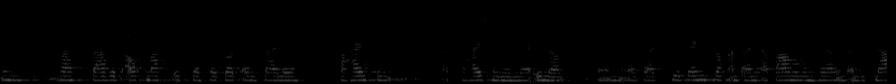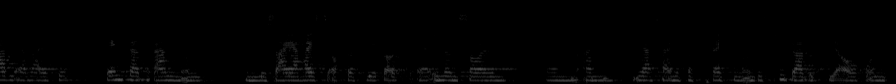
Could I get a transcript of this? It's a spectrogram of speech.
und was David auch macht, ist, dass er Gott an seine Verheißung, Verheißungen erinnert. Ähm, er sagt, hier denk doch an deine Erbarmungen her und an die Gnadenerweise, denk da dran. Und in Jesaja heißt es auch, dass wir Gott erinnern sollen ähm, an ja, seine Versprechen. Und das tut David hier auch. Und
